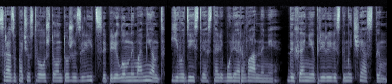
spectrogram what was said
Сразу почувствовала, что он тоже злится, переломный момент. Его действия стали более рваными, дыхание прерывистым и частым,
